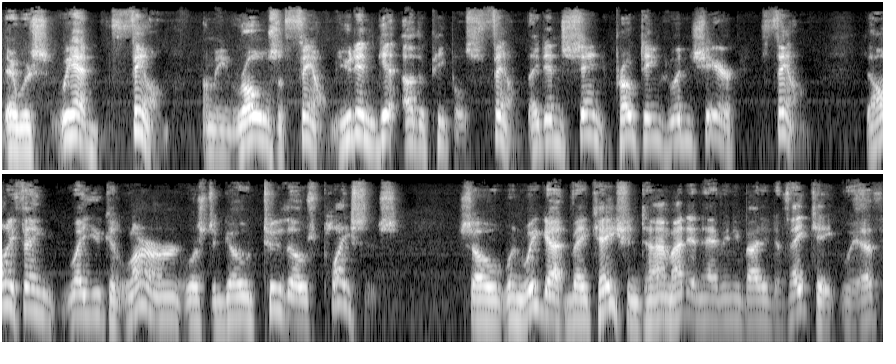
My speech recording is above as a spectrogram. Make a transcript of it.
there was we had film. I mean, rolls of film. You didn't get other people's film. They didn't send pro teams wouldn't share film. The only thing way you could learn was to go to those places. So when we got vacation time, I didn't have anybody to vacate with.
